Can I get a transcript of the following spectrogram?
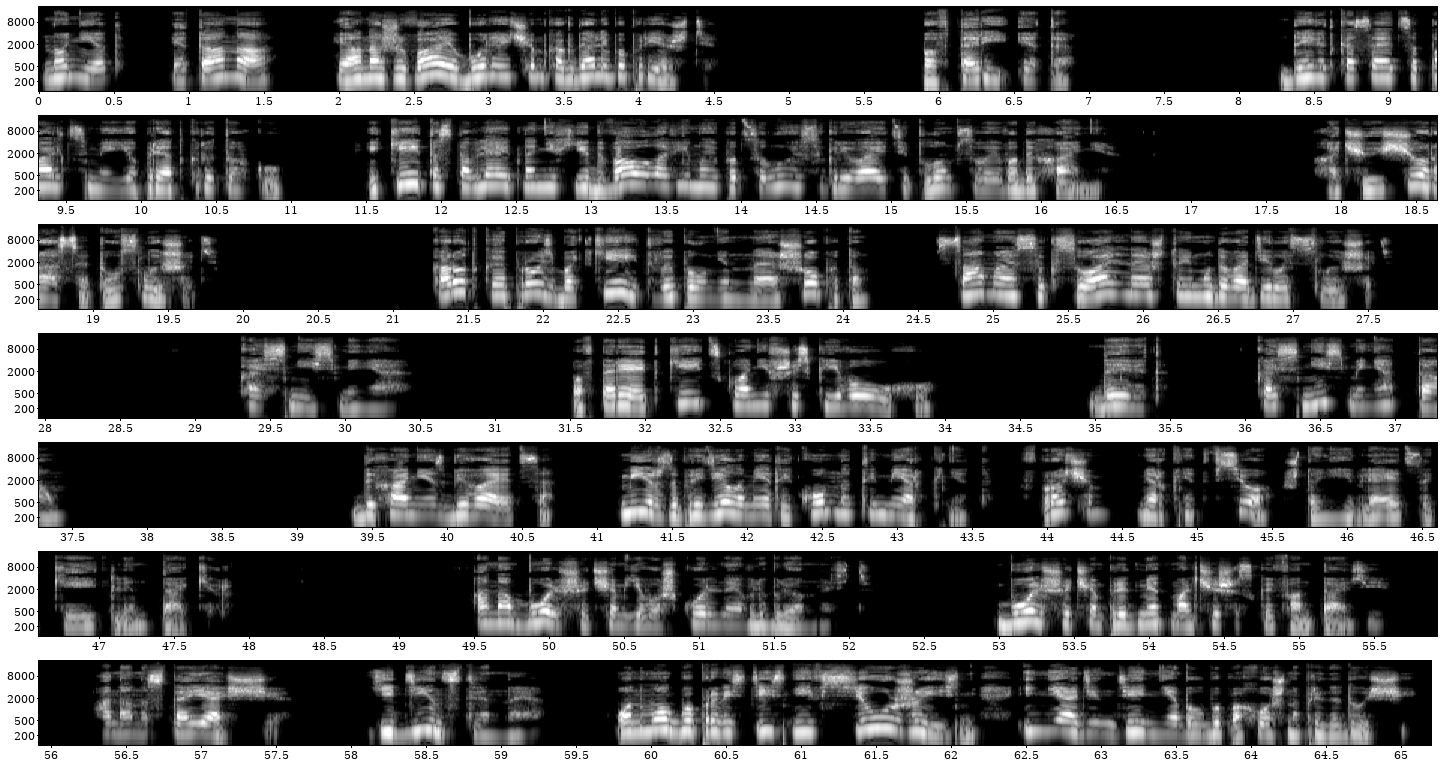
Но нет, это она, и она живая более чем когда-либо прежде. Повтори это. Дэвид касается пальцами ее приоткрытых губ, и Кейт оставляет на них едва уловимые поцелуи, согревая теплом своего дыхания. Хочу еще раз это услышать. Короткая просьба Кейт, выполненная шепотом, самое сексуальное, что ему доводилось слышать. «Коснись меня», — повторяет Кейт, склонившись к его уху. «Дэвид, Коснись меня там. Дыхание сбивается. Мир за пределами этой комнаты меркнет. Впрочем, меркнет все, что не является Кейтлин Такер. Она больше, чем его школьная влюбленность. Больше, чем предмет мальчишеской фантазии. Она настоящая, единственная. Он мог бы провести с ней всю жизнь, и ни один день не был бы похож на предыдущий.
